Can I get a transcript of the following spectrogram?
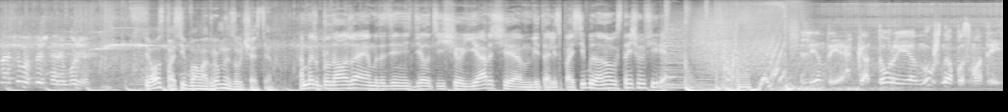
на все Восточное Оренбурге. Все, спасибо вам огромное за участие. А мы же продолжаем этот день делать еще ярче. Виталий, спасибо. До новых встреч в эфире. Ленты, которые нужно посмотреть.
